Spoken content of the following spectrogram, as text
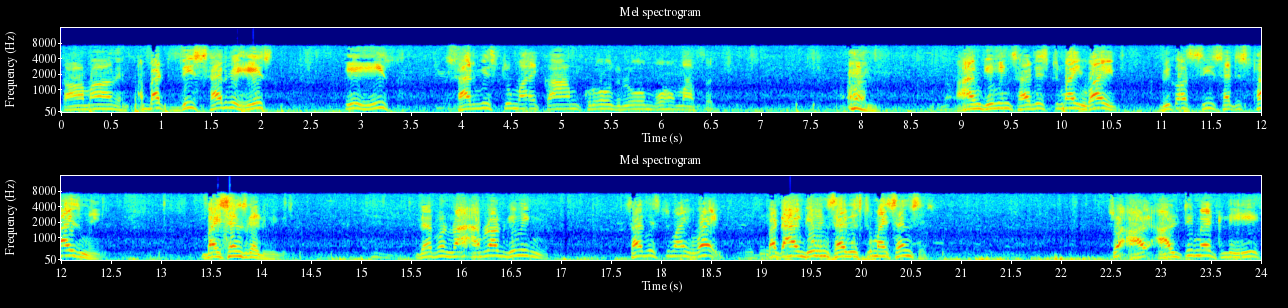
Kama, but this service is service to my calm, krodh, lo, moh, masat. I am giving service to my wife because she satisfies me by sense gratification. Therefore, I am not giving service to my wife, but I am giving service to my senses. So ultimately,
